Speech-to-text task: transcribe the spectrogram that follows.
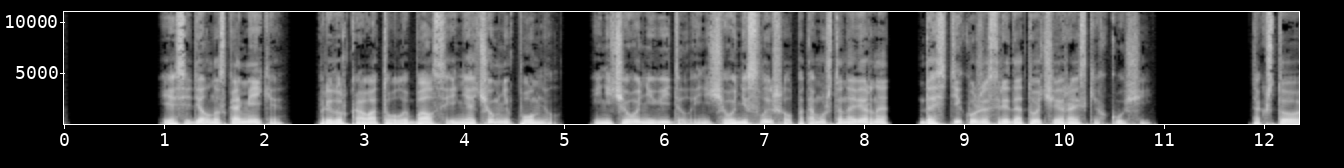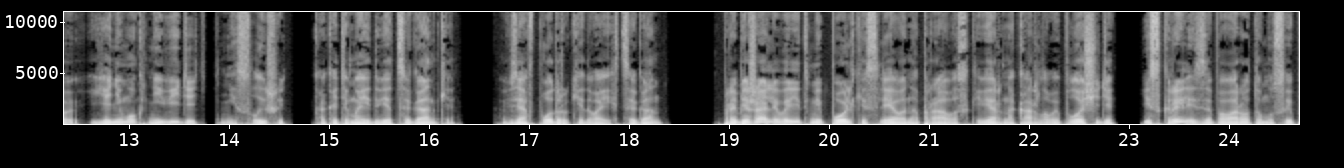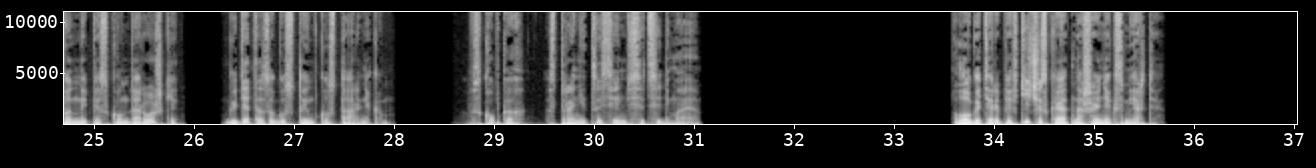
«Я сидел на скамейке, придурковато улыбался и ни о чем не помнил, и ничего не видел, и ничего не слышал, потому что, наверное, достиг уже средоточия райских кущей. Так что я не мог ни видеть, ни слышать, как эти мои две цыганки, взяв под руки двоих цыган, пробежали в ритме польки слева направо сквер на Карловой площади и скрылись за поворотом усыпанной песком дорожки где-то за густым кустарником. В скобках страница 77. Логотерапевтическое отношение к смерти.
